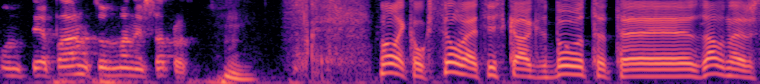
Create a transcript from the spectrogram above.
un tie pārmetumi man ir saprotami. Hmm. Nu, lai kaut kas cilvēciskāks būtu, tad Zavners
